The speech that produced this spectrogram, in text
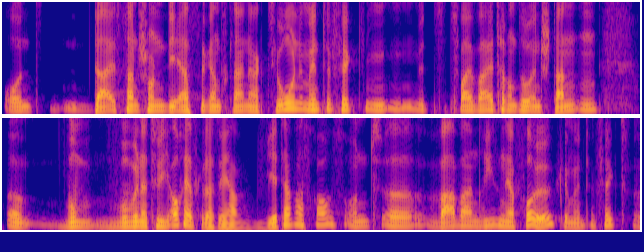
Und da ist dann schon die erste ganz kleine Aktion im Endeffekt mit zwei weiteren so entstanden. Äh, wo, wo wir natürlich auch erst gedacht haben, ja, wird da was raus? Und äh, war aber ein Riesenerfolg im Endeffekt.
